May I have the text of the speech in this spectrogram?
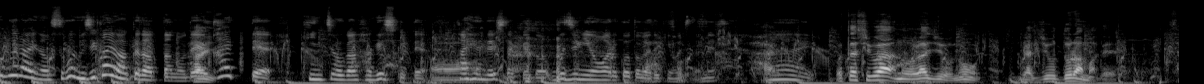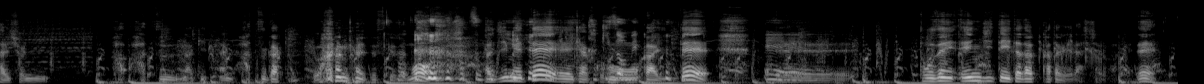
秒ぐらいのすごい短い枠だったので、はい。かえって緊張が激しくて大変でしたけど無事に終わることができましたね。はい、はい、私はあのラジオのラジオドラマで最初には初泣き何初書き？わかんないですけども 初めて、えー脚本を書いて、ええー当然演じていただく方がいらっしゃるわけで、ー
